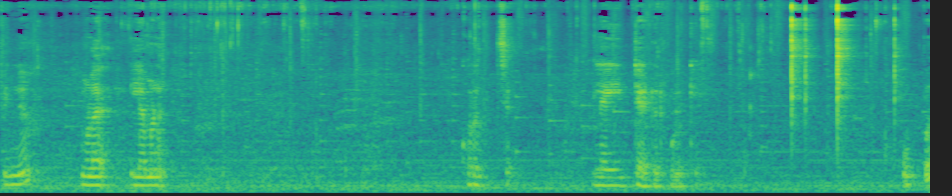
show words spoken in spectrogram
പിന്നെ നമ്മളെ ലെമൺ കുറച്ച് ലൈറ്റായിട്ടൊരു പുളിക്ക് ഉപ്പ്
